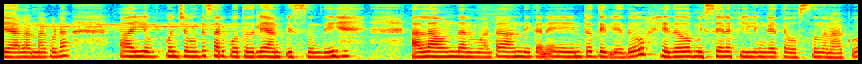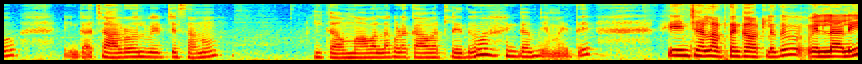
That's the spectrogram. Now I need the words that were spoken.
చేయాలన్నా కూడా అయ్యో కొంచెం ఉంటే సరిపోతుందిలే అనిపిస్తుంది. అలా ఉందనమాట అందుకనే ఏంటో తెలియదు. ఏదో మిస్ అయిన ఫీలింగ్ అయితే వస్తుంది నాకు. ఇంకా చాలా రోజులు వెయిట్ చేశాను. ఇక మా వల్ల కూడా కావట్లేదు. ఇంకా మేమైతే ఏం చేయాలో అర్థం కావట్లేదు. వెళ్ళాలి.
